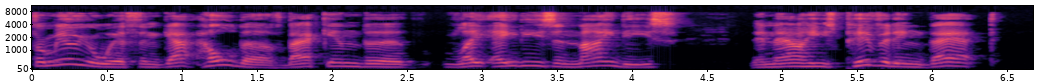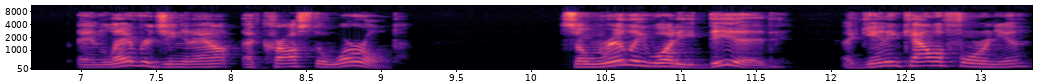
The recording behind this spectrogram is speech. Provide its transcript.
familiar with and got hold of back in the late 80s and 90s. And now he's pivoting that and leveraging it out across the world. So, really, what he did, again in California,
